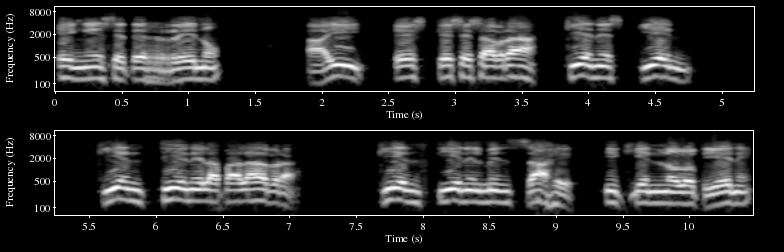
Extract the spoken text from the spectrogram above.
en ese terreno. Ahí es que se sabrá quién es quién, quién tiene la palabra, quién tiene el mensaje y quién no lo tiene.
